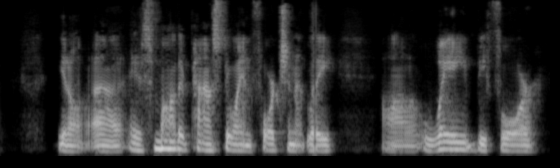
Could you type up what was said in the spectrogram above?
You know, uh, his hmm. father passed away, unfortunately, uh, way before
